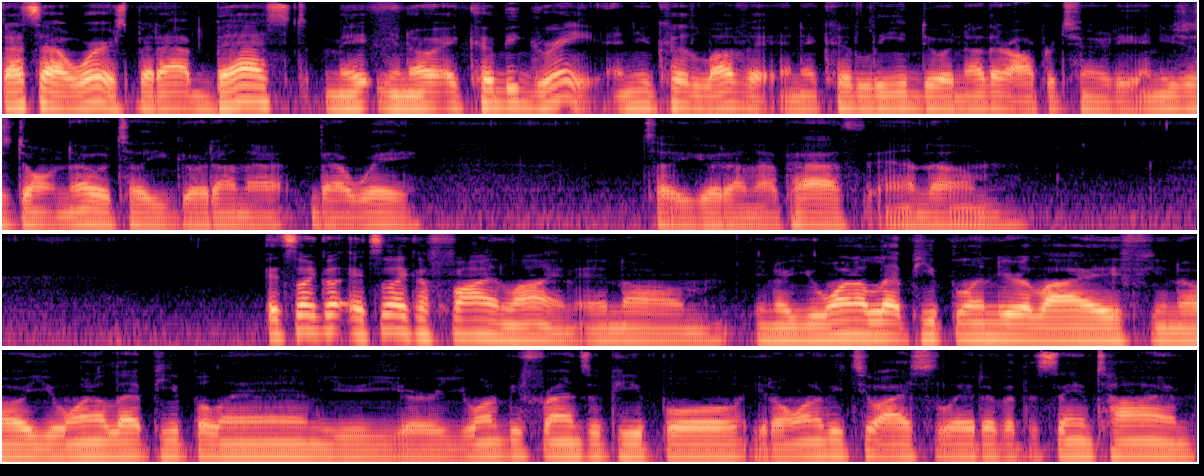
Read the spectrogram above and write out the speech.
that's at worst but at best you know it could be great and you could love it and it could lead to another opportunity and you just don't know until you go down that that way until you go down that path and um it's like a, it's like a fine line and um, you know you want to let people into your life you know you want to let people in you you're you want to be friends with people you don't want to be too isolated but at the same time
